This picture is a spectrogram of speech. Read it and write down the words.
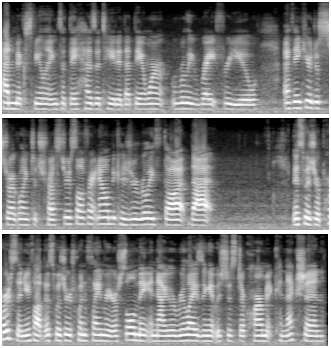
had mixed feelings that they hesitated that they weren't really right for you. I think you're just struggling to trust yourself right now because you really thought that this was your person. You thought this was your twin flame or your soulmate and now you're realizing it was just a karmic connection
